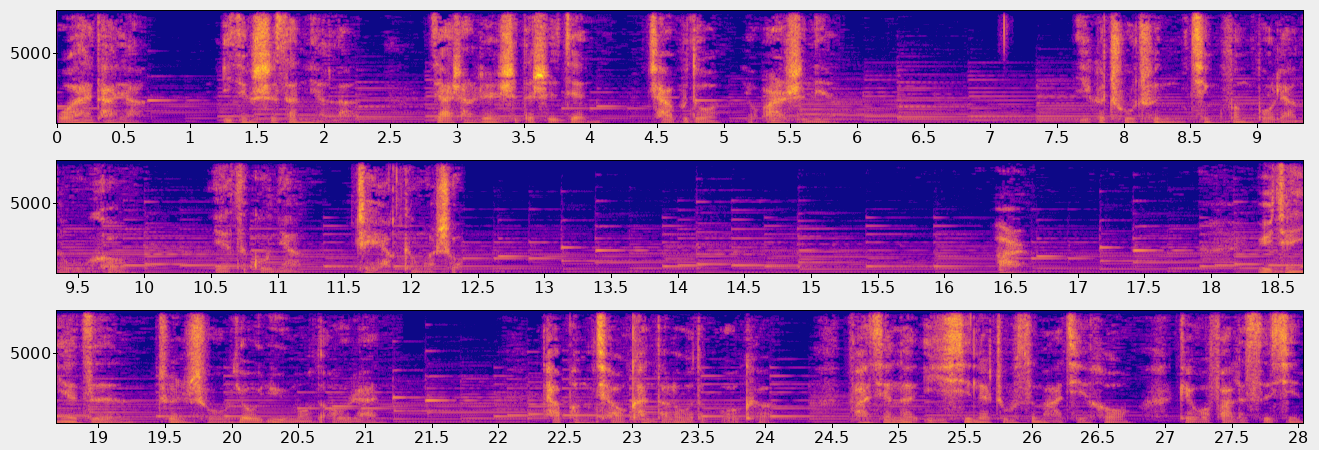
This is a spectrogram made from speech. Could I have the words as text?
我爱他呀。已经十三年了，加上认识的时间，差不多有二十年。一个初春清风薄凉的午后，叶子姑娘这样跟我说：“二，遇见叶子纯属有预谋的偶然。她碰巧看到了我的博客，发现了一系列蛛丝马迹后，给我发了私信。”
